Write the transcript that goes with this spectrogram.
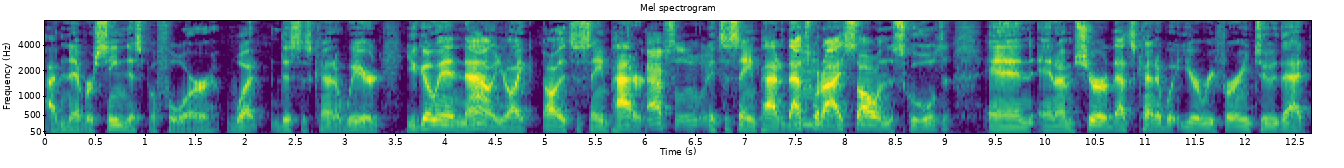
I've never seen this before. What this is kind of weird. You go in now and you're like, oh, it's the same pattern. Absolutely. It's the same pattern. That's mm. what I saw in the schools and and I'm sure that's kind of what you're referring to that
